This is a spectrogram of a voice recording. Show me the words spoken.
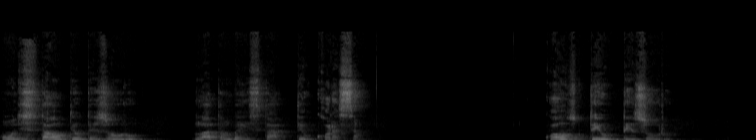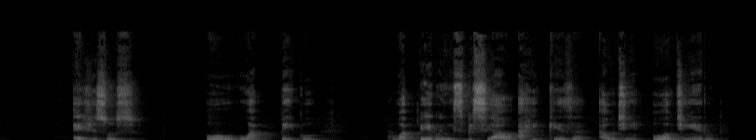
Onde está o teu tesouro, lá também está teu coração. Qual o teu tesouro? É Jesus ou o apego? O apego em especial à riqueza ao ou ao dinheiro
